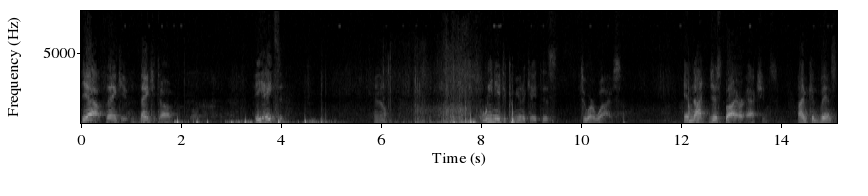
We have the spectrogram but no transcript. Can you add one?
Yeah, thank you. Thank you, Tom. He hates it. You know? We need to communicate this to our wives. And not just by our actions. I'm convinced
